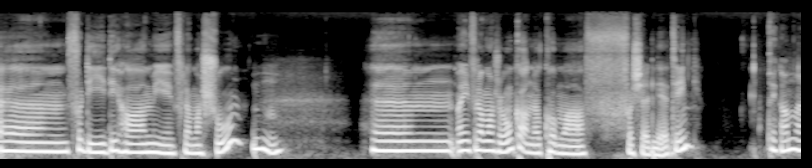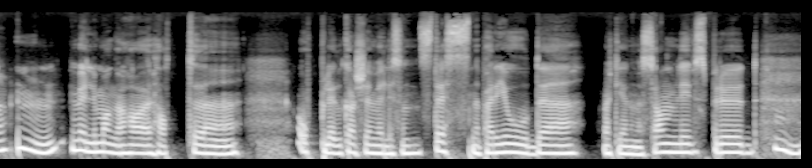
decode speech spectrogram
Um, fordi de har mye inflammasjon. Mm. Um, og inflammasjon kan jo komme av forskjellige ting. Det kan det. Mm, veldig mange har hatt uh, opplevd kanskje en veldig sånn stressende periode, vært gjennom et samlivsbrudd. Mm.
